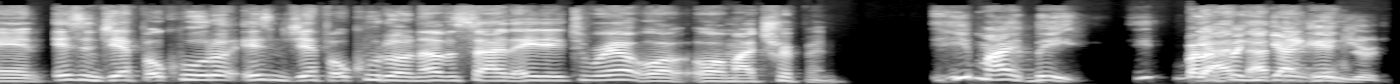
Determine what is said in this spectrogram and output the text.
And isn't Jeff Okudah, isn't Jeff Okudah on the other side of AJ Terrell, or, or am I tripping? He might be, but Yeah, I I- think I he got think- injured.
